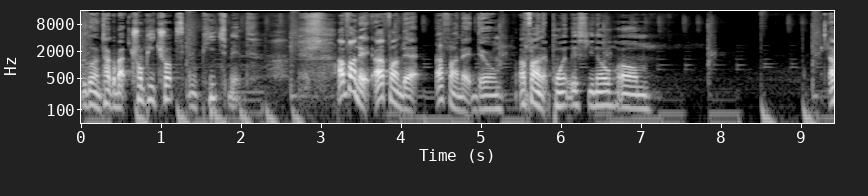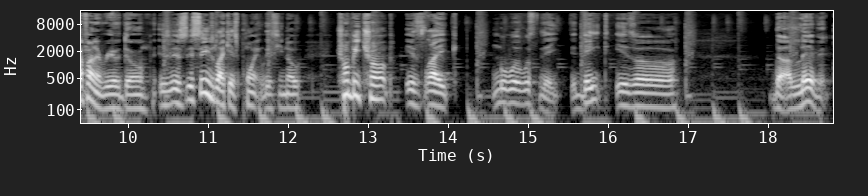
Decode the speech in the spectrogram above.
we're gonna talk about Trumpy Trump's impeachment. I find that I find that I find that dumb. I find that pointless, you know. Um I find it real dumb. It, seems like it's pointless, you know. Trumpy Trump is like, what, what's the date? The date is uh the 11th.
